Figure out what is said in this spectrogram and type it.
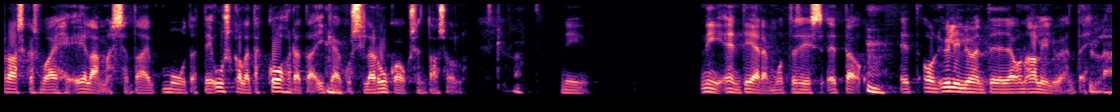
raskas vaihe elämässä tai muuta, että ei uskalleta kohdata ikään kuin sillä rukouksen tasolla. Kyllä. Niin, niin, en tiedä, mutta siis, että, mm. että on ylilyöntejä ja on alilyöntejä. Kyllä.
